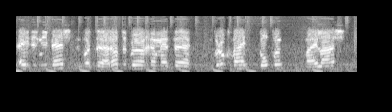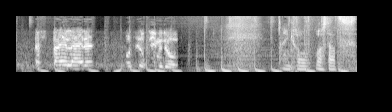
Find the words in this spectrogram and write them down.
Eten is niet best. Het wordt uh, rattenburger met uh, broekwijd doppen. Maar helaas, even pijn voor het ultieme doel. Henk Grol was dat.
